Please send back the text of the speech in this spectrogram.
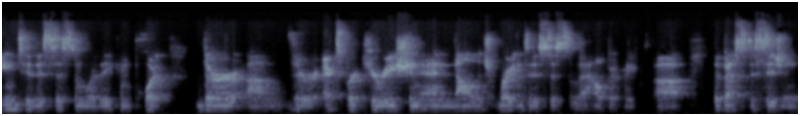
into the system where they can put their um, their expert curation and knowledge right into the system to help it make uh, the best decision.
